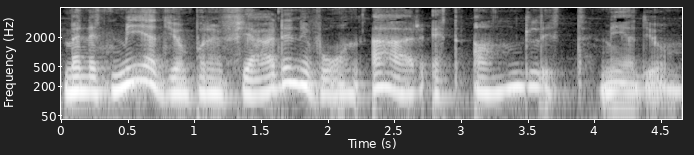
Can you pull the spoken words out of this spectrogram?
Men ett medium på den fjärde nivån är ett andligt medium.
